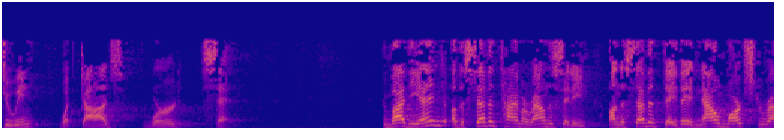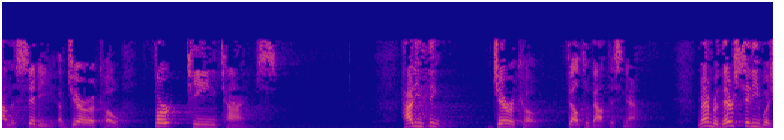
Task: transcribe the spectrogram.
doing what God's word said. And by the end of the seventh time around the city, on the seventh day, they had now marched around the city of Jericho 13 times. How do you think Jericho felt about this now? Remember, their city was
